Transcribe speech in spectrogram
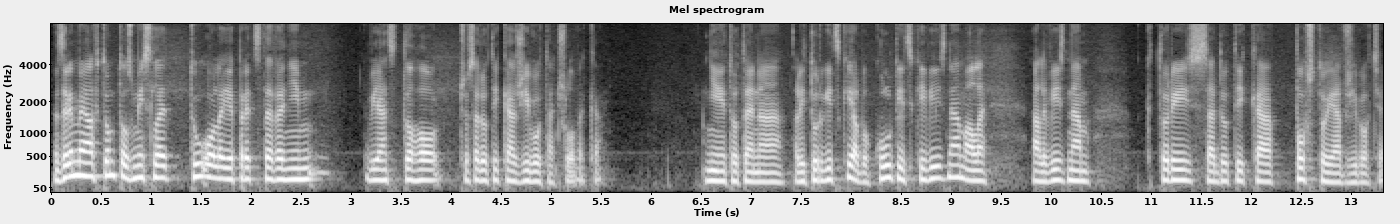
Zrejme ale v tomto zmysle tu olej je predstavením viac toho, čo sa dotýka života človeka. Nie je to ten eh, liturgický alebo kultický význam, ale, ale význam, ktorý sa dotýka postoja v živote.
